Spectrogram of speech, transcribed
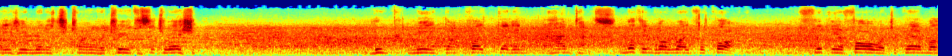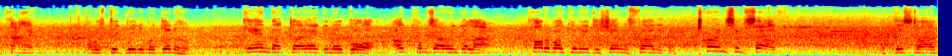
18 minutes to try and retrieve the situation. Luke Meade not quite getting a hand pass. Nothing going right for Cork. Flicking it forward to Graeme Mulcahy. That was big William O'Donoghue. Again, that diagonal ball. Out comes Aaron Gillane. Thought about giving it to Seamus Flanagan. Turns himself. This time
